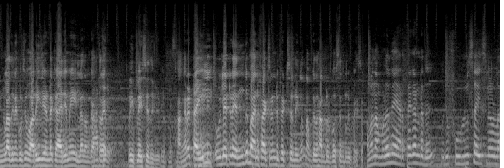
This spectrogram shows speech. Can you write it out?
നിങ്ങൾ അതിനെക്കുറിച്ച് വറി ചെയ്യേണ്ട കാര്യമേ ഇല്ല. നമുക്ക് അത്രയും റീപ്ലേസ് ചെയ്ത് കിട്ടും. അങ്ങനെ ടൈൽ റിലേറ്റഡ് എന്ത് മാനുഫാക്ചറിംഗ് ഡിഫക്ട്സ് ഉണ്ടെങ്കിലും നമുക്ക് ഹൺഡ്രഡ് പെർസെന്റ് റീപ്ലേസ് അപ്പൊ നമ്മൾ നേരത്തെ കണ്ടത് ഒരു ഫുൾ സൈസിലുള്ള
